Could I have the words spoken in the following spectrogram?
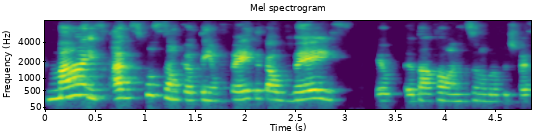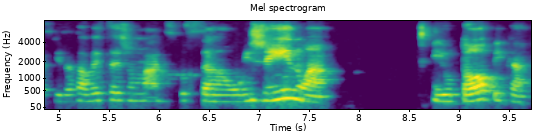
Mas a discussão que eu tenho feito, talvez, eu estava falando isso no grupo de pesquisa, talvez seja uma discussão ingênua e utópica,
